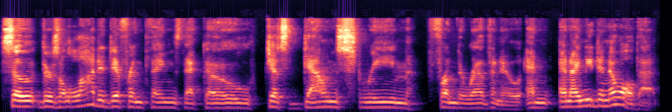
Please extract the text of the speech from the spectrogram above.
So there's a lot of different things that go just downstream from the revenue. And, and I need to know all that.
